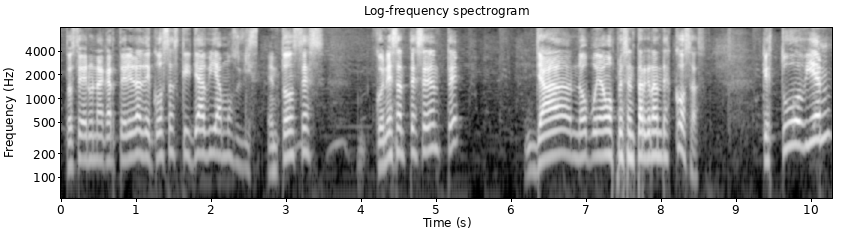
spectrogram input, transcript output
Entonces era una cartelera de cosas que ya habíamos visto. Entonces, con ese antecedente, ya no podíamos presentar grandes cosas. ¿Que estuvo bien?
